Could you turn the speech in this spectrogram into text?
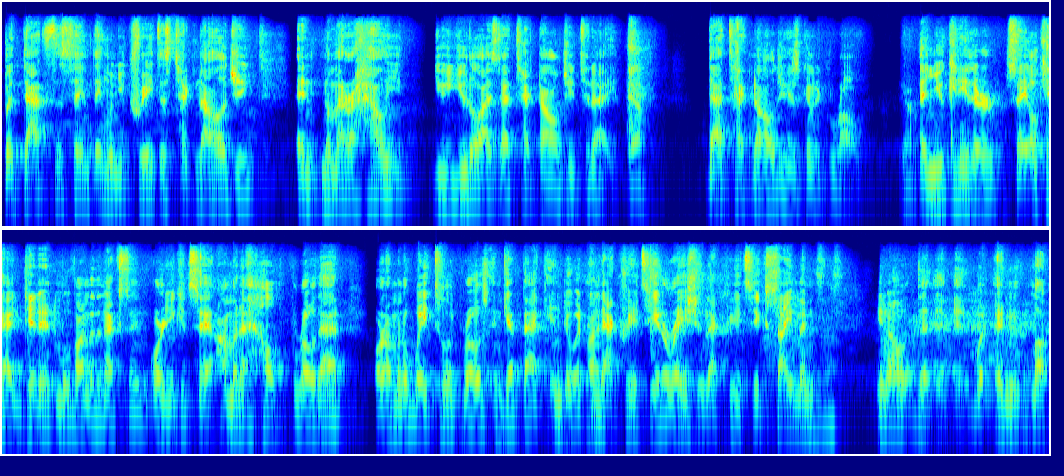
But that's the same thing when you create this technology, and no matter how you, you utilize that technology today, Yeah. that technology is going to grow. Yeah. And you can either say, okay, I did it and move on to the next thing, or you could say, I'm going to help grow that, or I'm going to wait till it grows and get back into it. Right. And that creates the iteration, that creates the excitement. You know, the, it, it- and look,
